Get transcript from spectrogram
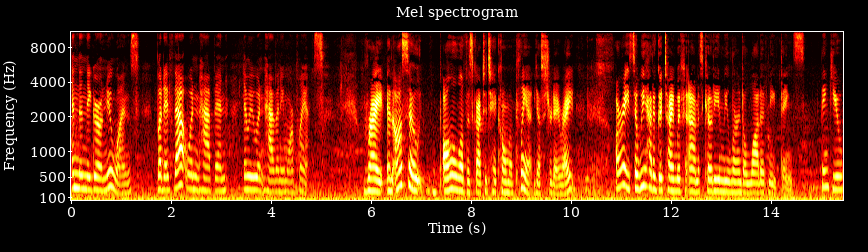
and then they grow new ones. But if that wouldn't happen, then we wouldn't have any more plants. Right. And also, all of us got to take home a plant yesterday, right? Yes. All right. So we had a good time with uh, Miss Cody and we learned a lot of neat things. Thank you.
